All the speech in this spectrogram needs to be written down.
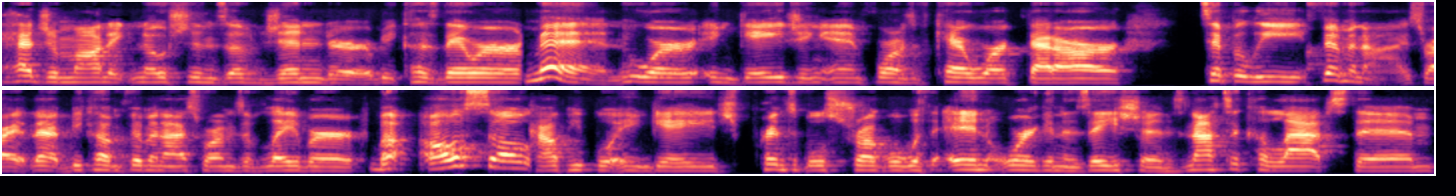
hegemonic notions of gender because there were men who were engaging in forms of care work that are typically feminized, right? That become feminized forms of labor, but also how people engage principles struggle within organizations, not to collapse them,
